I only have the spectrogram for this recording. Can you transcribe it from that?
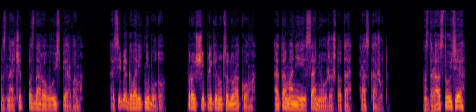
Значит, поздороваюсь первым. О себе говорить не буду. Проще прикинуться дураком, а там они и сами уже что-то расскажут. «Здравствуйте!»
